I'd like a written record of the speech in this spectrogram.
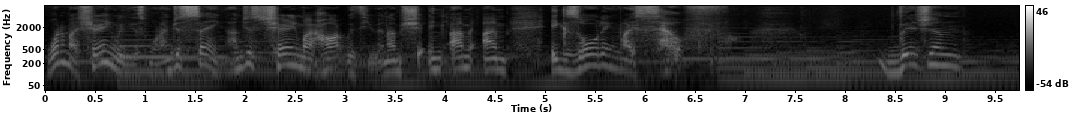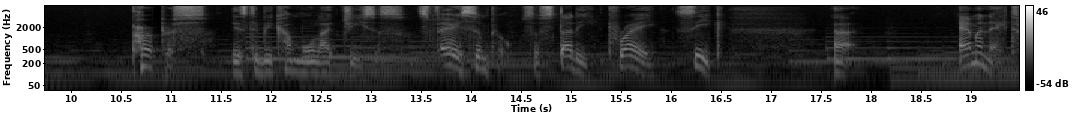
what am I sharing with you this morning? I'm just saying, I'm just sharing my heart with you and I'm, sh- I'm, I'm exhorting myself. Vision, purpose is to become more like Jesus. It's very simple. So study, pray, seek, uh, emanate,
